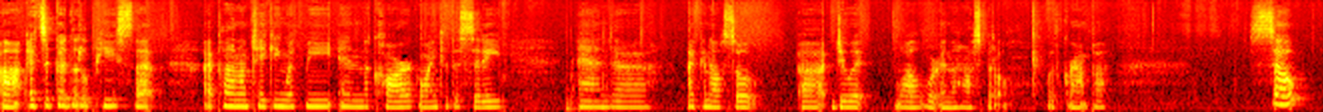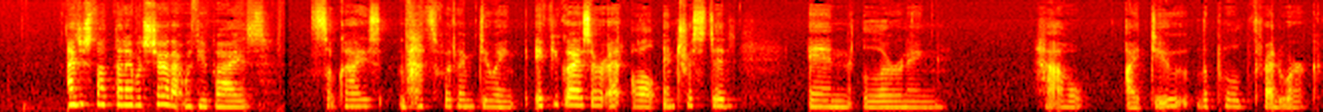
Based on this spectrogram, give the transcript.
Uh, it's a good little piece that I plan on taking with me in the car going to the city. And uh, I can also uh, do it while we're in the hospital with Grandpa. So I just thought that I would share that with you guys. So guys, that's what I'm doing. If you guys are at all interested in learning how I do the pulled thread work,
